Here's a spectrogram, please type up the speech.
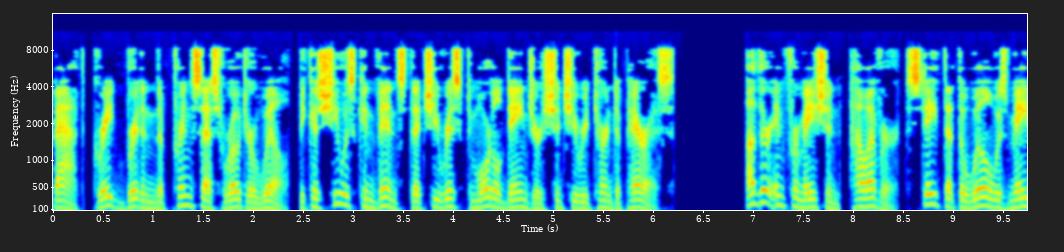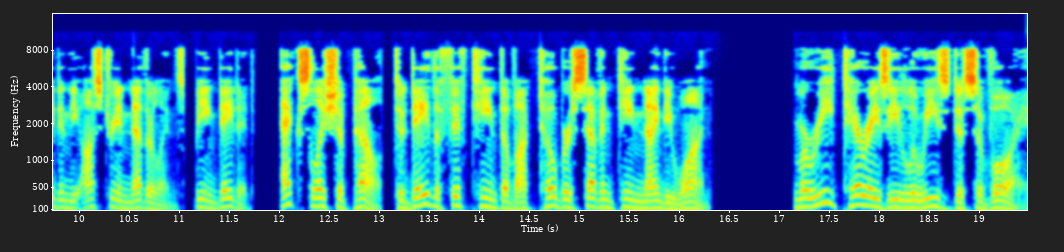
Bath, Great Britain the princess wrote her will, because she was convinced that she risked mortal danger should she return to Paris. Other information, however, state that the will was made in the Austrian Netherlands, being dated, Aix-la-Chapelle, today 15 October 1791. Marie-Thérèse Louise de Savoy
